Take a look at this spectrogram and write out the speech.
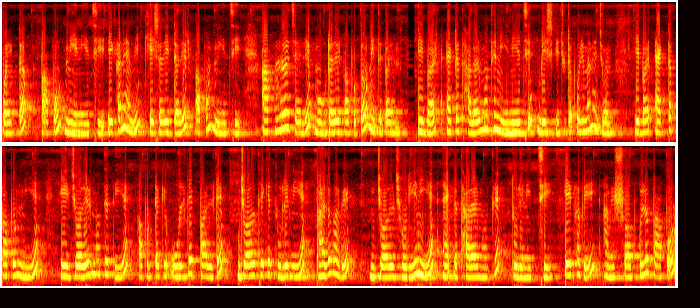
কয়েকটা পাঁপড় নিয়ে নিয়েছি। এখানে আমি খেসারির ডালের পাঁপড় নিয়েছি। আপনারা চাইলে মুগ ডালের পাপড়টাও নিতে পারেন। এবার একটা থালার মধ্যে নিয়ে নিয়েছি বেশ কিছুটা পরিমাণে জল। এবার একটা পাপড় নিয়ে এই জলের মধ্যে দিয়ে পাপড়টাকে উল্টে পাল্টে জল থেকে তুলে নিয়ে ভালোভাবে জল ঝরিয়ে নিয়ে একটা থালার মধ্যে তুলে নিচ্ছি। এভাবেই আমি সবগুলো পাপড়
